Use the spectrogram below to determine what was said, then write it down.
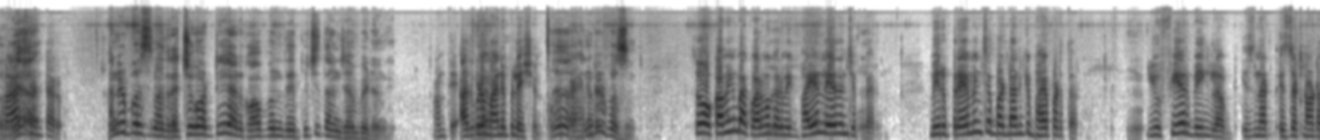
ట్రాష్ అంటారు. హండ్రెడ్ పర్సెంట్ అది రెచ్చగొట్టి ఆడ కోపం తెప్పించి తను చంపేయడానికి. అంతే. అది కూడా manipulation hundred percent so coming back Varma garu మీకు భయం లేదని చెప్పారు. మీరు ప్రేమించబడడానికి భయపడతారు. You fear being loved is not is that not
